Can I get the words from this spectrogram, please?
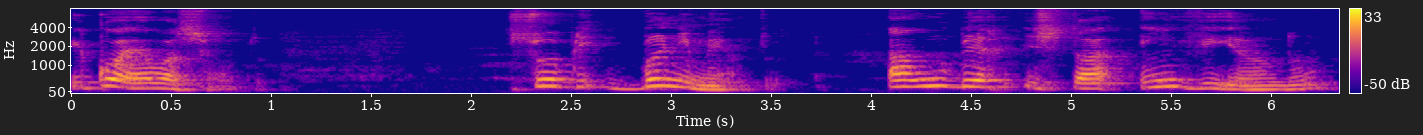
E qual é o assunto? Sobre banimento. A Uber está enviando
